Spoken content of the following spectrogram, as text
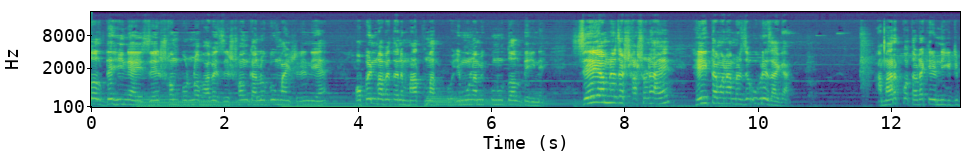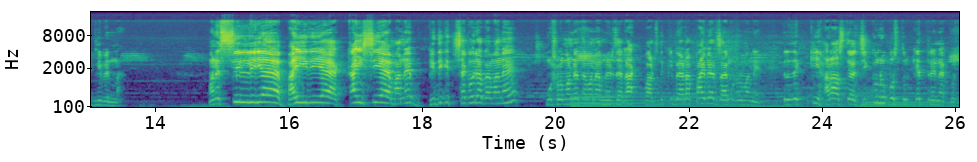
দল দেখি নাই যে সম্পূর্ণভাবে যে সংখ্যালঘু মানুষের নিয়ে ওপেন ভাবে তাহলে মাত মাতবো এমন আমি কোনো দল দেখি নাই। যে আমরা যে শাসন আহে, সেই তার মানে আমরা যে উবরে জায়গা। আমার কথাটা কেউ নেগেটিভ নিবেন না। মানে চিল্লিয়া বাইরিয়া, কাইসিয়া মানে বিধিক ইচ্ছা কইরা তার মানে মুসলমানরা তার মানে আপনার যে রাখব আর যদি কিবা একটা পাইবার যায় মুসলমানে, তাহলে যে কি হারা আসতে হয় যে কোনো বস্তুর ক্ষেত্রে না কই।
